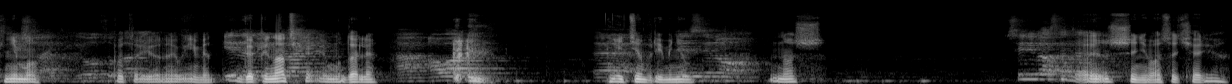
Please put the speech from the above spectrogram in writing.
к нему, имя Гапинат ему дали. И тем временем наш Шинивасачарья,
